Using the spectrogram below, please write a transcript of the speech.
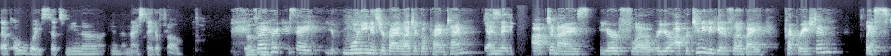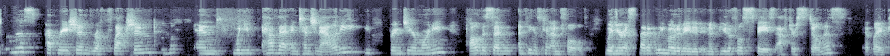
that always sets me in a in a nice state of flow. So I heard you say morning is your biological prime time, yes. and that you optimize your flow or your opportunity to get a flow by preparation, like stillness, preparation, reflection. Mm-hmm. And when you have that intentionality you bring to your morning, all of a sudden, and things can unfold. When yes. you're aesthetically motivated in a beautiful space after stillness, it like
